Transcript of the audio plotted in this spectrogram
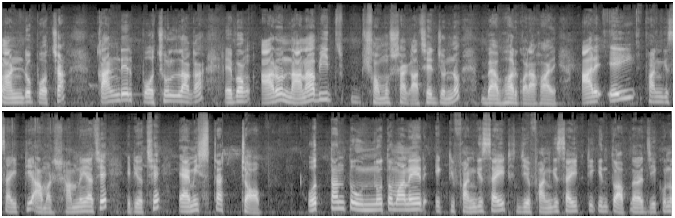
কাণ্ড পচা কাণ্ডের পচন লাগা এবং আরও নানাবিধ সমস্যা গাছের জন্য ব্যবহার করা হয়। আর এই ফাঙ্গিসাইডটি আমার সামনেই আছে। এটি হচ্ছে অ্যামিস্টার টপ। অত্যন্ত উন্নত মানের একটি ফাঙ্গিসাইড। যে ফাঙ্গিসাইডটি কিন্তু আপনারা যে কোনো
